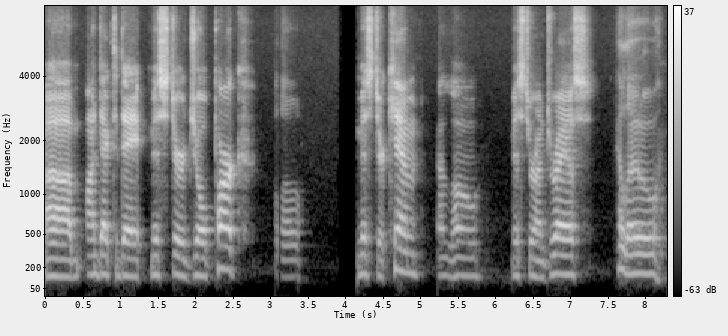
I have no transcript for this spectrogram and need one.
Um, on deck today, Mr. Joel Park, Hello. Mr. Kim, Hello. Mr. Andreas. Hello.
